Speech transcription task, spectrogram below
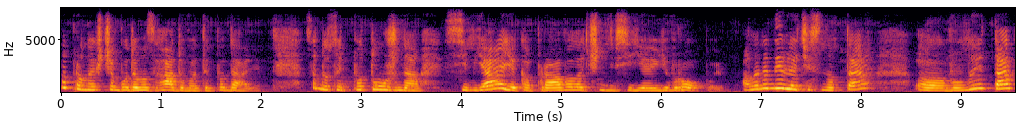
Ми про них ще будемо згадувати подалі. Це досить потужна сім'я, яка правила чи не всією Європою. Але не дивлячись на те, е, вони так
